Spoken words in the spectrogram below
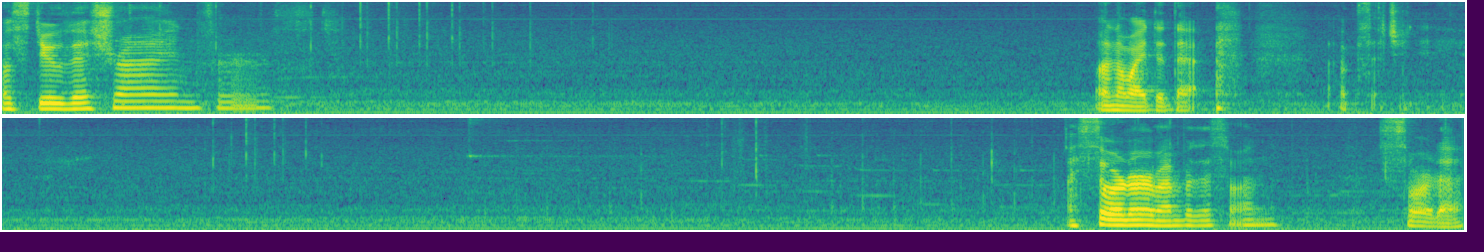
Let's do this shrine first. Oh no, I did that. I'm such an idiot. I sorta remember this one. Sorta.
